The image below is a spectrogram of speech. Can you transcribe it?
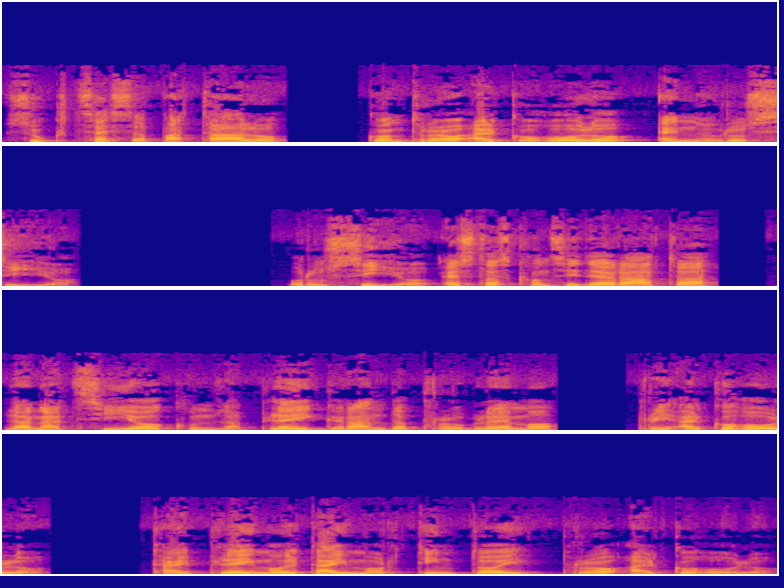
successa batalo contra alcoholo en Russio. Russio estas considerata la nazio cun la plei granda problemo pri alcoholo, cae plei multai mortintoi pro alcoholo.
